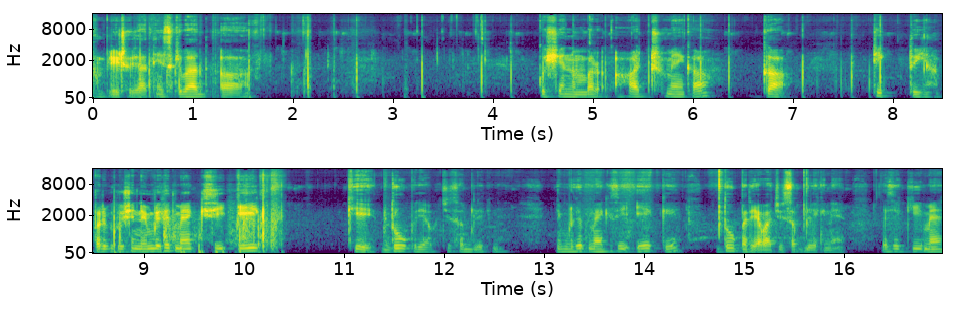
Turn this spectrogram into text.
कंप्लीट हो जाते हैं। इसके बाद क्वेश्चन नंबर आठ में का का ठीक? तो यहाँ पर भी क्वेश्चन निम्नलिखित मैं किसी एक के दो पर्यावाची शब्द लिखने निम्नलिखित मैं किसी एक के दो पर्यावाची शब्द लिखने हैं। जैसे कि मैं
